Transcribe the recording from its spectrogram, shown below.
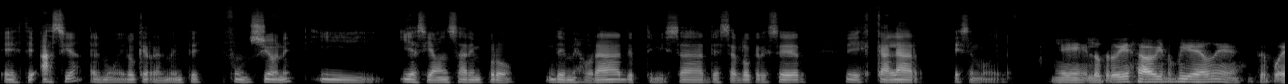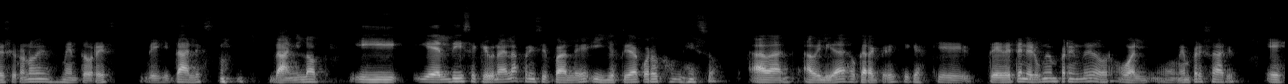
este, hacia el modelo que realmente funcione y, así avanzar en pro de mejorar, de optimizar, de hacerlo crecer, de escalar ese modelo. Eh, el otro día estaba viendo un video de, se puede decir, uno de mis mentores digitales, Dan y, él dice que una de las principales, y yo estoy de acuerdo con eso, habilidades o características que debe tener un emprendedor o un empresario, es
